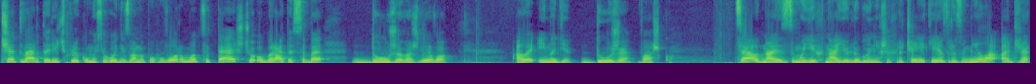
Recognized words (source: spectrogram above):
Четверта річ, про яку ми сьогодні з вами поговоримо, це те, що обирати себе дуже важливо, але іноді дуже важко. Це одна із моїх найулюбленіших речей, які я зрозуміла, адже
